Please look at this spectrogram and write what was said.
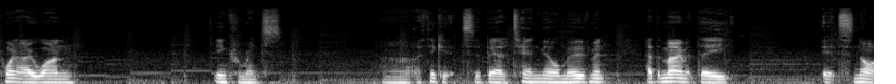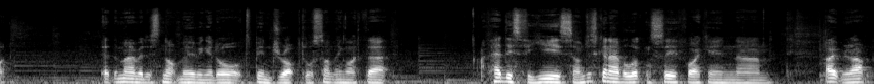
0.01 increments. Uh, I think it's about a 10 mil movement. At the moment, the it's not. At the moment, it's not moving at all. It's been dropped or something like that. I've had this for years, so I'm just going to have a look and see if I can um, open it up,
